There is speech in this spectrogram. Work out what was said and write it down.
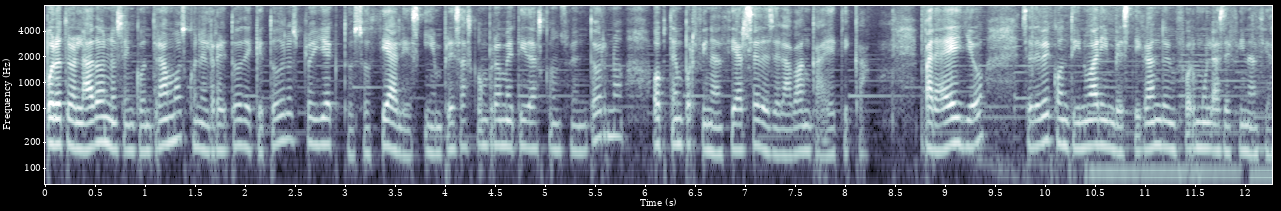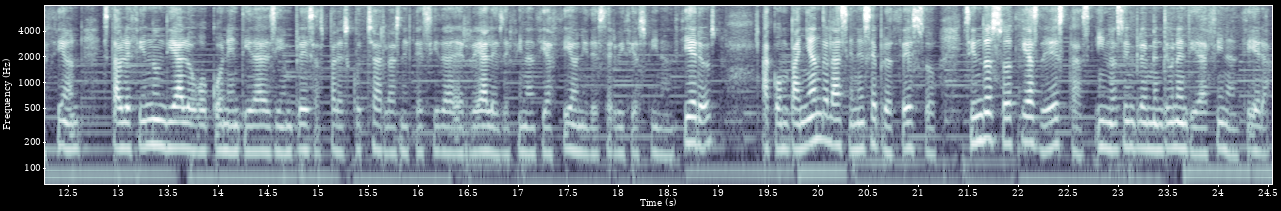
Por otro lado, nos encontramos con el reto de que todos los proyectos sociales y empresas comprometidas con su entorno opten por financiarse desde la banca ética. Para ello, se debe continuar investigando en fórmulas de financiación, estableciendo un diálogo con entidades y empresas para escuchar las necesidades reales de financiación y de servicios financieros, acompañándolas en ese proceso, siendo socias de estas y no simplemente una entidad financiera.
